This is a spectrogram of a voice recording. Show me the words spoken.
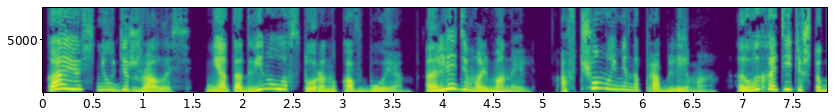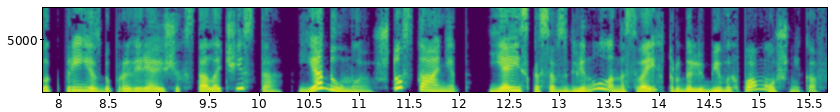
каюсь, не удержалась, не отодвинула в сторону ковбоя. Леди Мальмонель, а в чем именно проблема? Вы хотите, чтобы к приезду проверяющих стало чисто? Я думаю, что станет. Я искоса взглянула на своих трудолюбивых помощников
